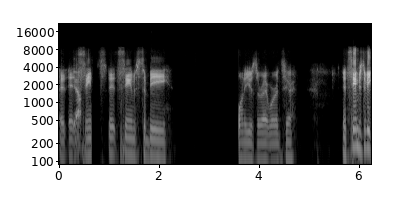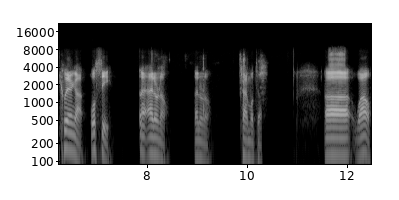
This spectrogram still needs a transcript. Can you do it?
It, it Yeah. seems it seems to be. I Want to use the right words here? It seems to be clearing up. We'll see. I, I don't know. I don't know. Time will tell. Uh, wow.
